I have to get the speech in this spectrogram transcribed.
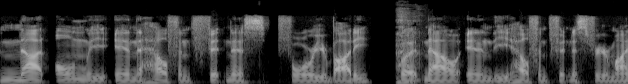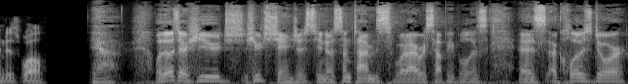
not only in the health and fitness for your body, but now in the health and fitness for your mind as well. Yeah. Well, those are huge, huge changes. You know, sometimes what I always tell people is, as a closed door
